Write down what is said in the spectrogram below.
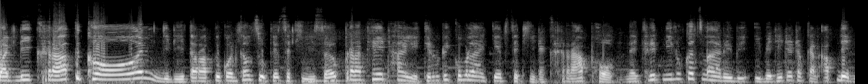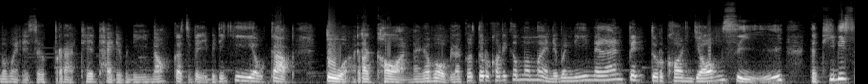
วัสดีครับทุกคน ยินดีต้อนรับทุกคนเข้าสู่เกมเศรษฐีเซิร์ฟประเทศไทยหรือที่เรียกว่าเกมเศรษฐีนะครับผมในคลิปนี้ลูกก็จะมารีวิวอีเวนท์ที่ได้ทำการอัปเดตมาใหม่ในเซิร์ฟประเทศไทยในวันนี้เนาะก็จะเป็นอีเวนท์ที่เกี่ยวกับตัวละครนะครับผมแล้วก็ตัวละครที่เข้ามาใหม่ในวันนี้นั้น เป็นตัวละครย้อมสี แต่ที่พิเศ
